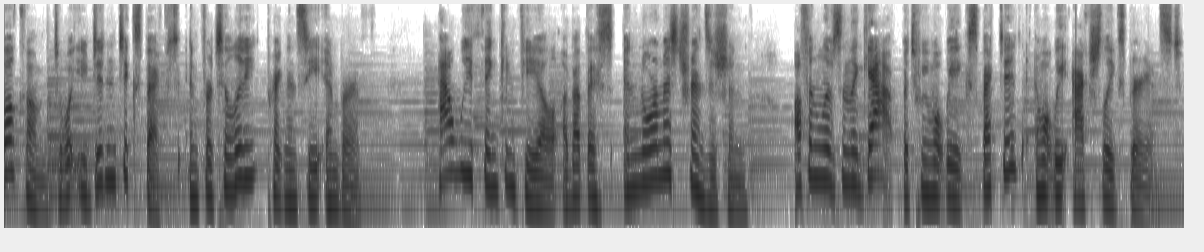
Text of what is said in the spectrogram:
Welcome to What You Didn't Expect in Fertility, Pregnancy, and Birth. How we think and feel about this enormous transition often lives in the gap between what we expected and what we actually experienced.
